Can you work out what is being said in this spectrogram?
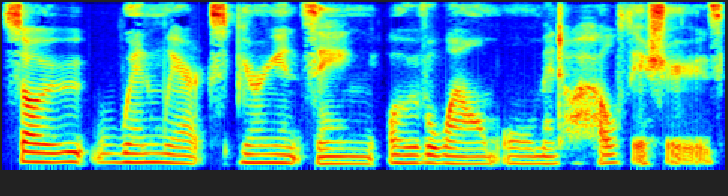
So when we're experiencing overwhelm or mental health issues,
